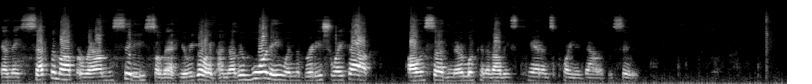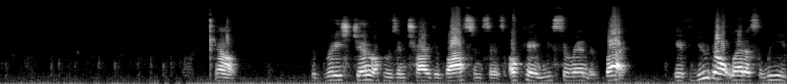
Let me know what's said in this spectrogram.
and they set them up around the city so that here we go another morning when the british wake up all of a sudden they're looking at all these cannons pointed down at the city. Now the british general who's in charge of boston says okay we surrender but if you don't let us leave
